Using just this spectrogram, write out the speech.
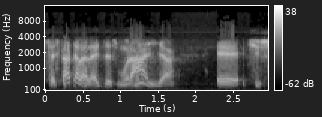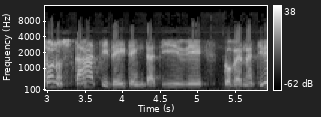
c'è stata la legge Smuraglia, eh, ci sono stati dei tentativi governativi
